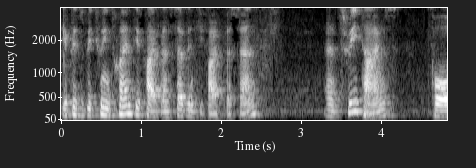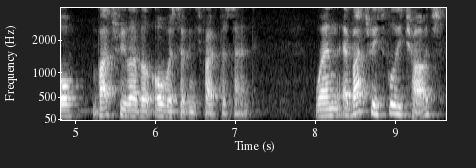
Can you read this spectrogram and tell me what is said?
if it's between 25 and 75%, and three times for battery level over 75%. When a battery is fully charged,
